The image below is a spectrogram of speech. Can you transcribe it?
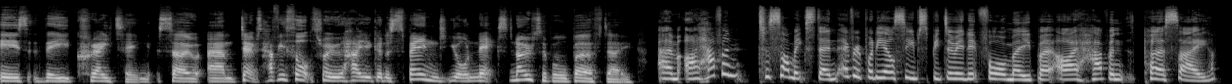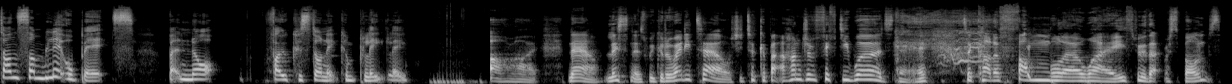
is the creating. So, um, Debs, have you thought through how you're going to spend your next notable birthday? Um, I haven't to some extent. Everybody else seems to be doing it for me, but I haven't per se. I've done some little bits but not focused on it completely. All right. Now, listeners, we could already tell she took about 150 words there to kind of fumble her way through that response.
